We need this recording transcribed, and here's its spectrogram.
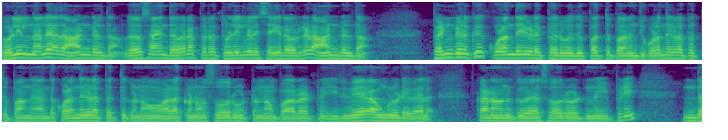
தொழில்னாலே அது ஆண்கள் தான். விவசாயம் தவிர பிற தொழில்களை செய்கிறவர்கள் ஆண்கள் தான். பெண்களுக்கு குழந்தைகளை பெறுவது பத்து பதினஞ்சு குழந்தைகளை பெற்றுப்பாங்க அந்த குழந்தைகளை பெற்றுக்கணும் வளர்க்கணும் சோறு ஊட்டணும் பாராட்டணும் இதுவே அவங்களுடைய வேலை. கணவனுக்கு வே சோறு ஊட்டணும் இப்படி. இந்த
